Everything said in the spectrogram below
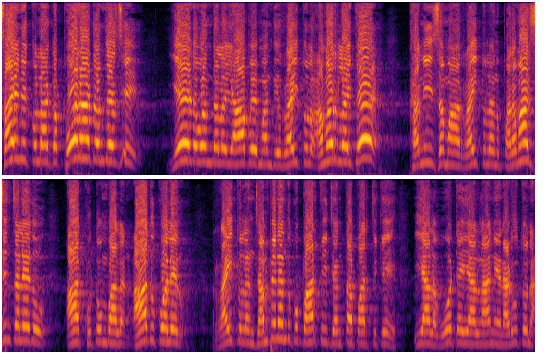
సైనికులాగా పోరాటం చేసి ఏడు వందల యాభై మంది రైతులు అమరులైతే కనీసం ఆ రైతులను పరామర్శించలేదు ఆ కుటుంబాలను ఆదుకోలేదు. రైతులను చంపినందుకు భారతీయ జనతా పార్టీకి ఇవాళ ఓటేయాలనా నేను అడుగుతున్నా.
